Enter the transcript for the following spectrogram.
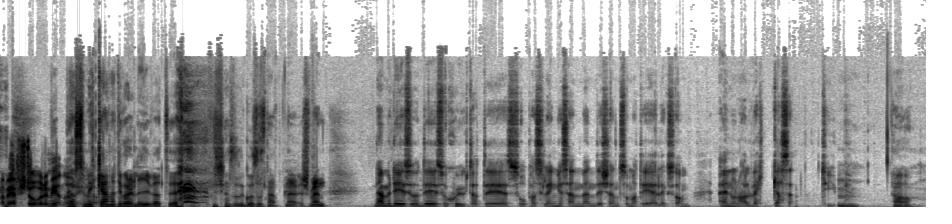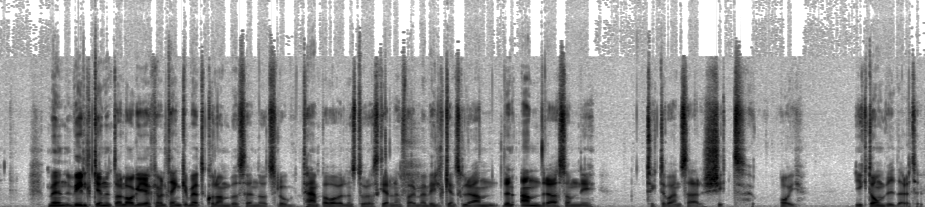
Ja, men jag förstår vad du menar. vi har så mycket annat i våra liv att eh, det känns som att det går så snabbt nu. Men Nej men det är, så, det är så sjukt att det är så pass länge sedan men det känns som att det är liksom en och en halv vecka sedan. Typ. Mm, ja. Men vilken utav lagen, jag kan väl tänka mig att Columbus ändå slog Tampa var väl den stora skrällen för men vilken skulle an, den andra som ni tyckte var en så här shit, oj, gick de vidare typ?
